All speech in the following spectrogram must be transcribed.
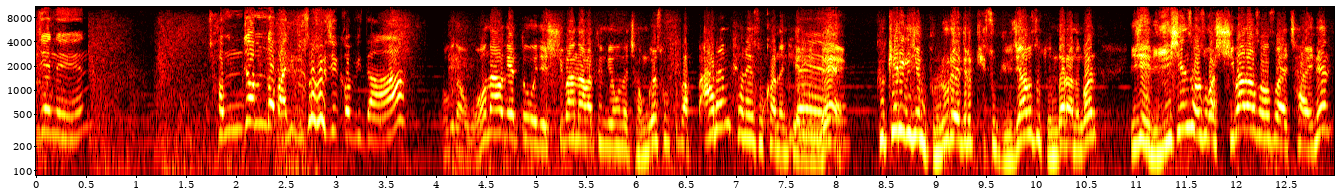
이제는 점점 더 많이 무서워질 겁니다. 거기다 워낙에 또 이제 쉬바나 같은 경우는 정글 속도가 빠른 편에 속하는 캐릭인데 네. 그 캐릭이 지금 블루 레드를 계속 유지하면서 돈다라는 건 이제 리신 선수가 쉬바나 선수와의 차이는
